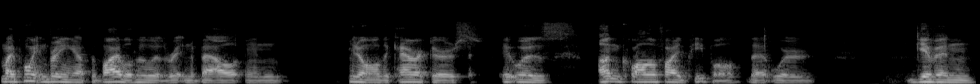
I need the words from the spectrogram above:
my point in bringing up the Bible, who was written about, and you know all the characters, it was unqualified people that were given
